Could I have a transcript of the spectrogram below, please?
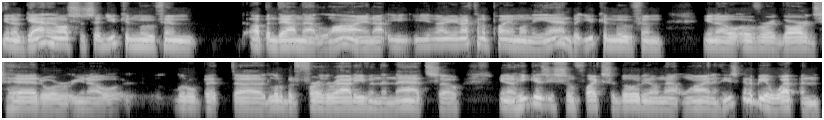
you know, Gannon also said you can move him up and down that line. You, you know, you're not going to play him on the end, but you can move him, you know, over a guard's head or, you know, a little bit uh, a little bit further out even than that. So, you know, he gives you some flexibility on that line, and he's going to be a weapon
